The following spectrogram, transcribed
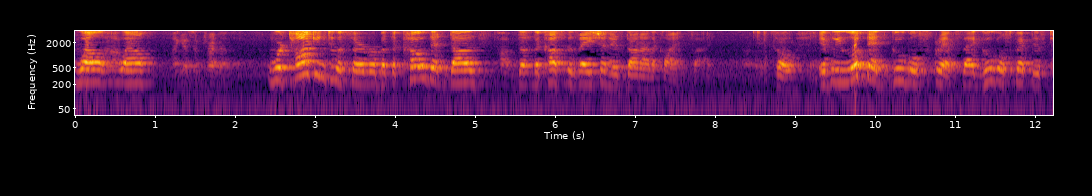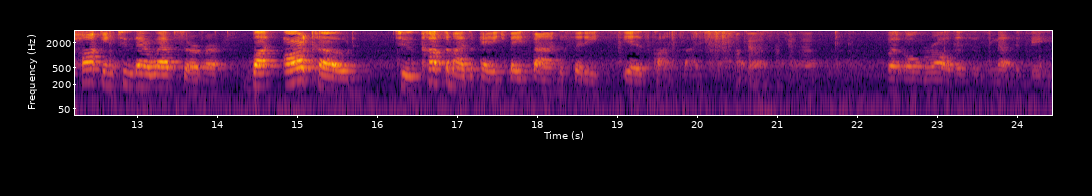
Well, Um, well, I guess I'm trying to. we're talking to a server, but the code that does the, the customization is done on the client side. So if we looked at Google scripts, that Google script is talking to their web server, but our code to customize a page based on the city is client side. Okay. But overall, this is method B.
